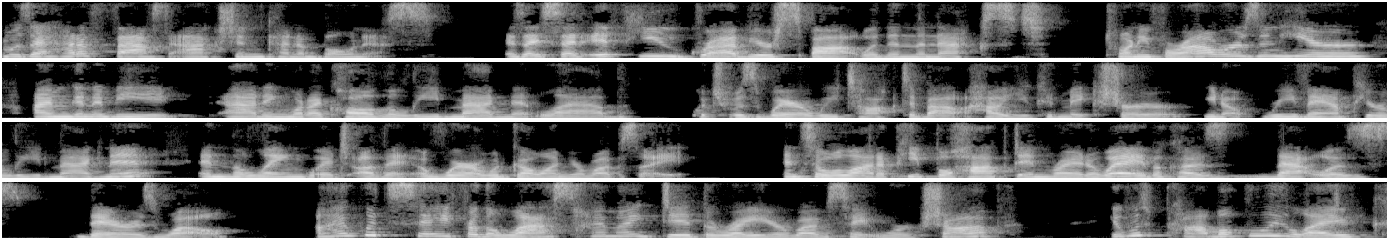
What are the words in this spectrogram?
was I had a fast action kind of bonus. As I said, if you grab your spot within the next 24 hours in here, I'm going to be adding what I call the lead magnet lab which was where we talked about how you could make sure, you know, revamp your lead magnet and the language of it, of where it would go on your website. And so a lot of people hopped in right away because that was there as well. I would say for the last time I did the Write Your Website workshop, it was probably like,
